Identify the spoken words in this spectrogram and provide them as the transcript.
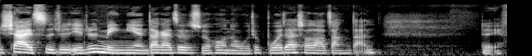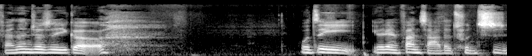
下一次就也就是明年大概这个时候呢，我就不会再收到账单。对，反正就是一个我自己有点犯傻的蠢事。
